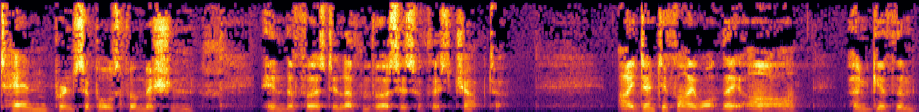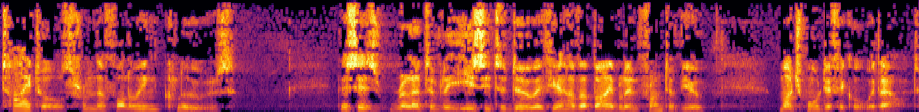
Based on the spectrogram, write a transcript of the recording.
10 principles for mission in the first 11 verses of this chapter. Identify what they are and give them titles from the following clues. This is relatively easy to do if you have a Bible in front of you, much more difficult without.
